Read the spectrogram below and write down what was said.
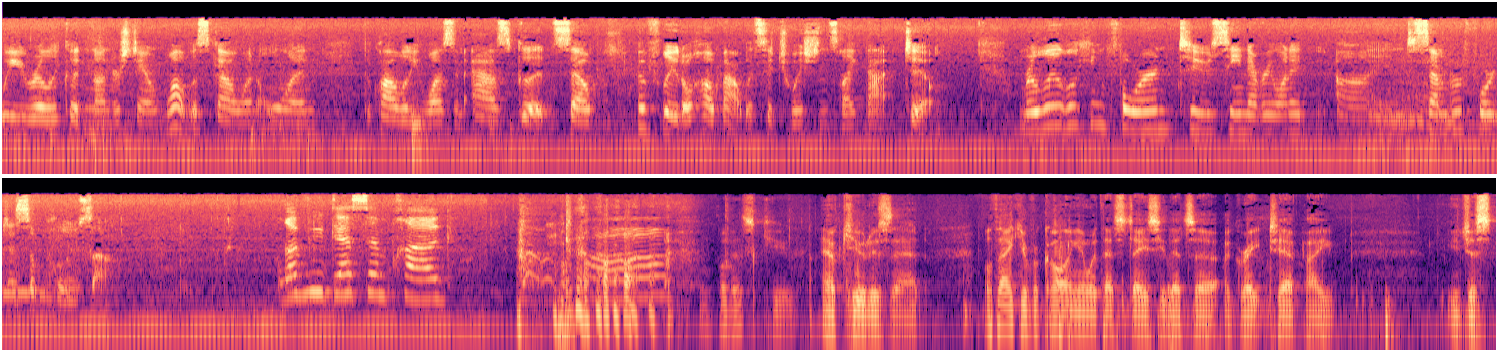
we really couldn't understand what was going on. The quality wasn't as good. So hopefully it'll help out with situations like that too. I'm really looking forward to seeing everyone in, uh, in December for Disapalooza. Love you, Justin Plug. Well, that's cute. How cute is that? Well, thank you for calling in with that, Stacy. That's a, a great tip. I you just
